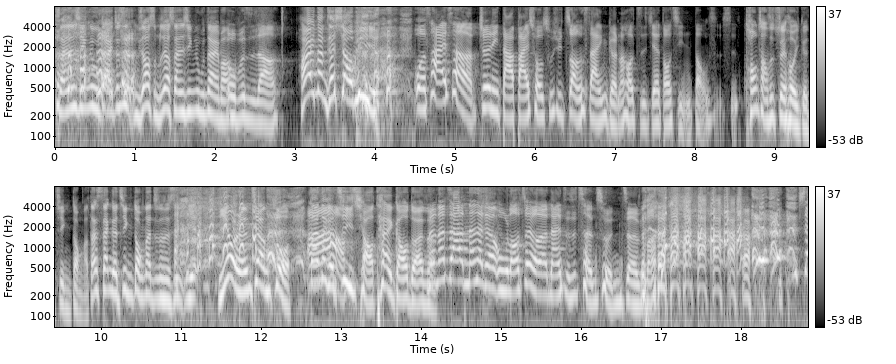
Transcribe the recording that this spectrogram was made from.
三星入袋就是你知道什么叫三星入袋吗？我不知道。嗨，那你在笑屁？我猜测就是你打白球出去撞三个，然后直接都进洞，是不是？通常是最后一个进洞啊，但三个进洞，那真的是也 也有人这样做，但那个技巧太高端了。那那这样，那那个五楼最有的男子是陈纯真吗？下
